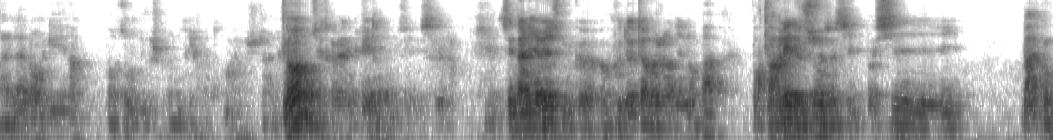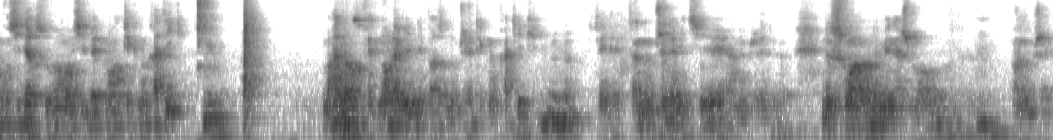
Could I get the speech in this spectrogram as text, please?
La langue est importante. Je peux écrire Non, c'est très bien écrit. C'est d'un lyrisme que beaucoup d'auteurs aujourd'hui n'ont pas. Pour parler de choses aussi, aussi bah, qu'on considère souvent aussi bêtement technocratiques. Mm. Bah non, en fait, non, la ville n'est pas un objet technocratique. Mm-hmm. C'est un objet d'amitié, un objet de, de soins, d'aménagement, mm. un objet.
